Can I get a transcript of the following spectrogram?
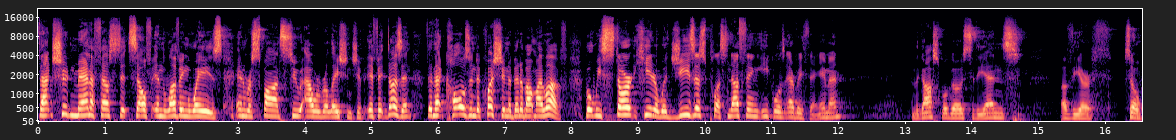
that should manifest itself in loving ways in response to our relationship. If it doesn't, then that calls into question a bit about my love. But we start here with Jesus plus nothing equals everything. Amen? And the gospel goes to the ends of the earth. So,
